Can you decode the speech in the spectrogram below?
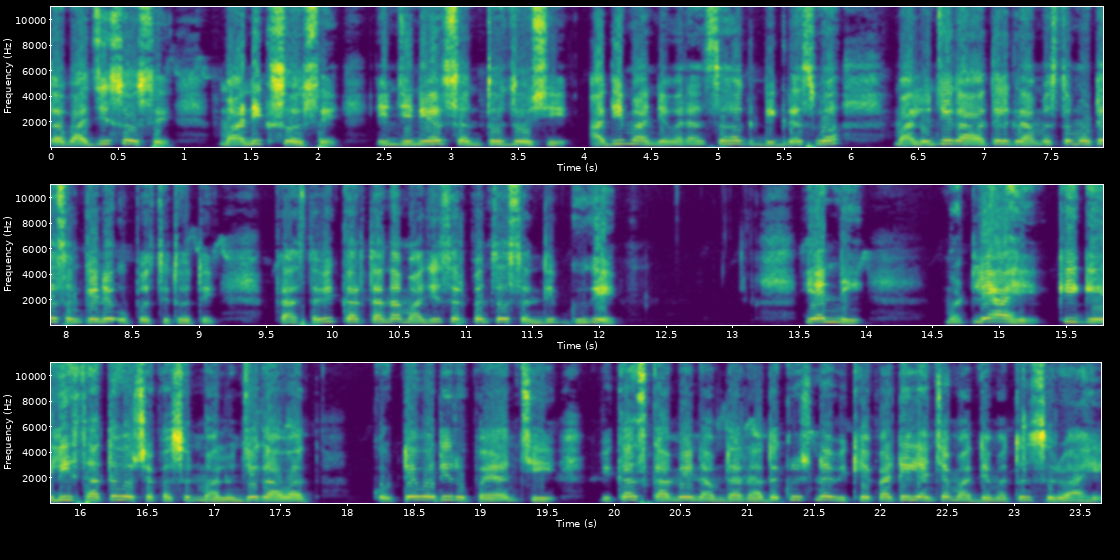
तबाजी सोसे माणिक सोसे इंजिनियर संतोष जोशी आदी मान्यवरांसह डिग्रस व मालुंजे गावातील ग्रामस्थ मोठ्या संख्येने उपस्थित होते. प्रास्ताविक करताना माजी सरपंच संदीप घुगे यांनी म्हटले आहे की गेली सात वर्षापासून मालुंजे गावात कोट्यवधी रुपयांची विकास कामे नामदार राधाकृष्ण विखे पाटील यांच्या माध्यमातून सुरू आहे.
